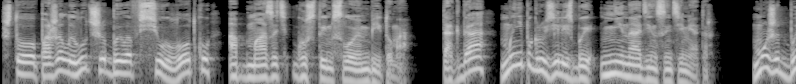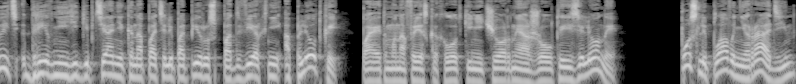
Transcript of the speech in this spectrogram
что, пожалуй, лучше было всю лодку обмазать густым слоем битума. Тогда мы не погрузились бы ни на один сантиметр. Может быть, древние египтяне конопатили папирус под верхней оплеткой, поэтому на фресках лодки не черные, а желтые и зеленые? После плавания Ра-1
